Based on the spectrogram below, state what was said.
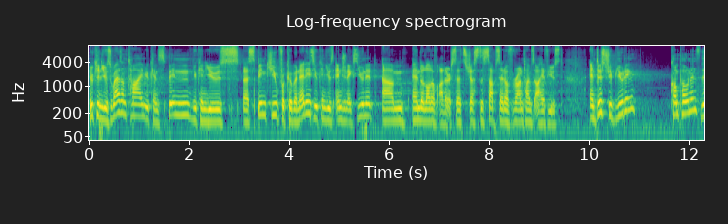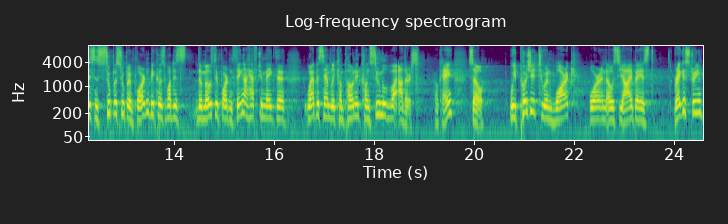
You can use Wasmtime, you can spin, you can use uh, SpinKube for Kubernetes, you can use Nginx unit, um, and a lot of others. That's just the subset of runtimes I have used. And distributing components, this is super, super important because what is the most important thing? I have to make the WebAssembly component consumable by others, okay? So we push it to a Warg or an OCI-based registry,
